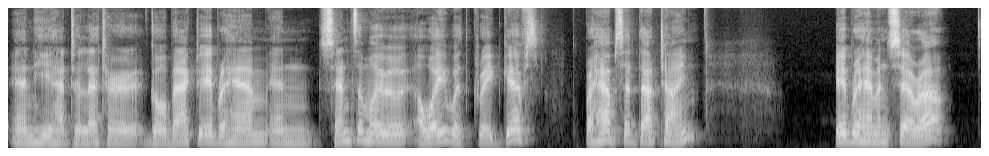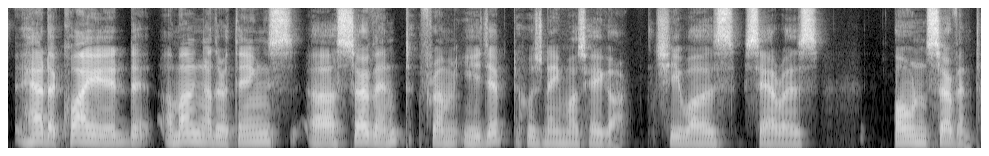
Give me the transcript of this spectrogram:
and he had to let her go back to Abraham and send them away with great gifts. Perhaps at that time, Abraham and Sarah had acquired, among other things, a servant from Egypt whose name was Hagar. She was Sarah's own servant.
